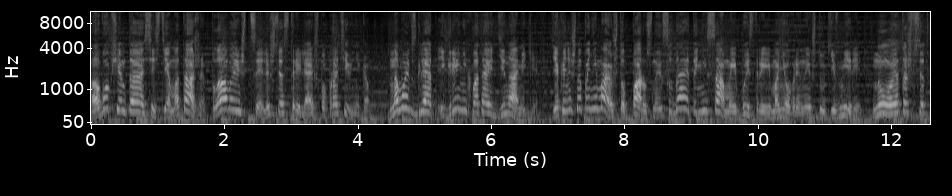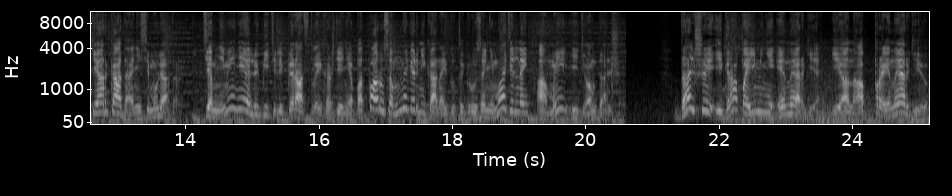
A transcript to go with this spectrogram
А в общем-то, система та же. Плаваешь, целишься, стреляешь по противникам. На мой взгляд, игре не хватает динамики. Я, конечно, понимаю, что парусные суда это не самые быстрые и маневренные штуки в мире, но это ж все-таки аркада, а не симулятор. Тем не менее, любители пиратства и хождения под парусом наверняка найдут игру занимательной, а мы идем дальше. Дальше игра по имени Энергия, и она про энергию.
